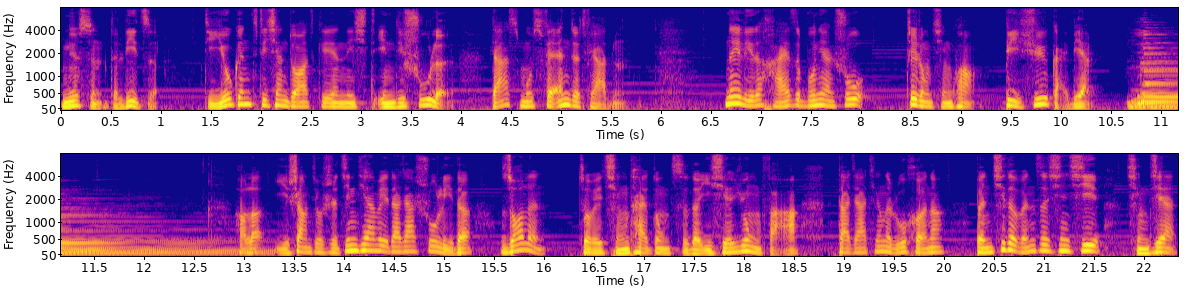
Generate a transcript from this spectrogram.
müssen 的例子。Die Jugendlichen dort gehen nicht in die Schule. Das muss verändert werden. 那里的孩子不念书，这种情况必须改变。好了，以上就是今天为大家梳理的 sollen 作为情态动词的一些用法，大家听得如何呢？本期的文字信息，请见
